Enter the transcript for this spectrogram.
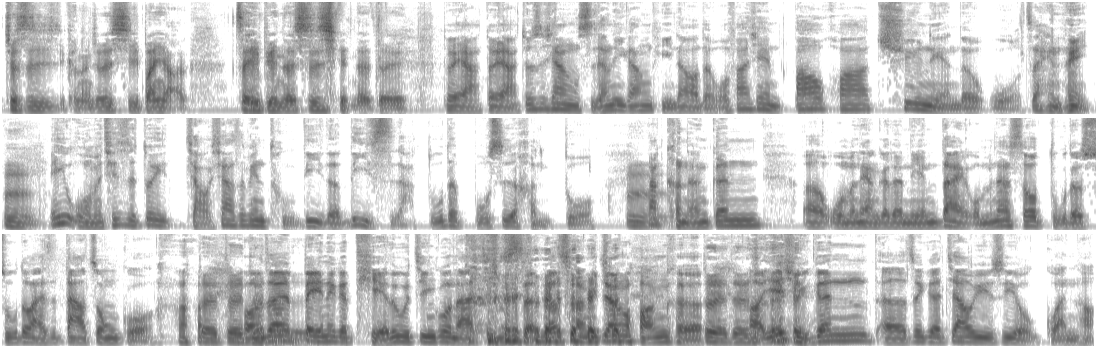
就是可能就是西班牙这一边的事情了，对。对啊，对啊，就是像史丹利刚刚提到的，我发现包括去年的我在内，嗯，哎，我们其实对脚下这片土地的历史啊读的不是很多，嗯，那可能跟呃我们两个的年代，我们那时候读的书都还是大中国，对对，对，对，我们在背那个铁路经过哪几省，长江黄河，对对，对，啊，也许跟呃这个教育是有关哈，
